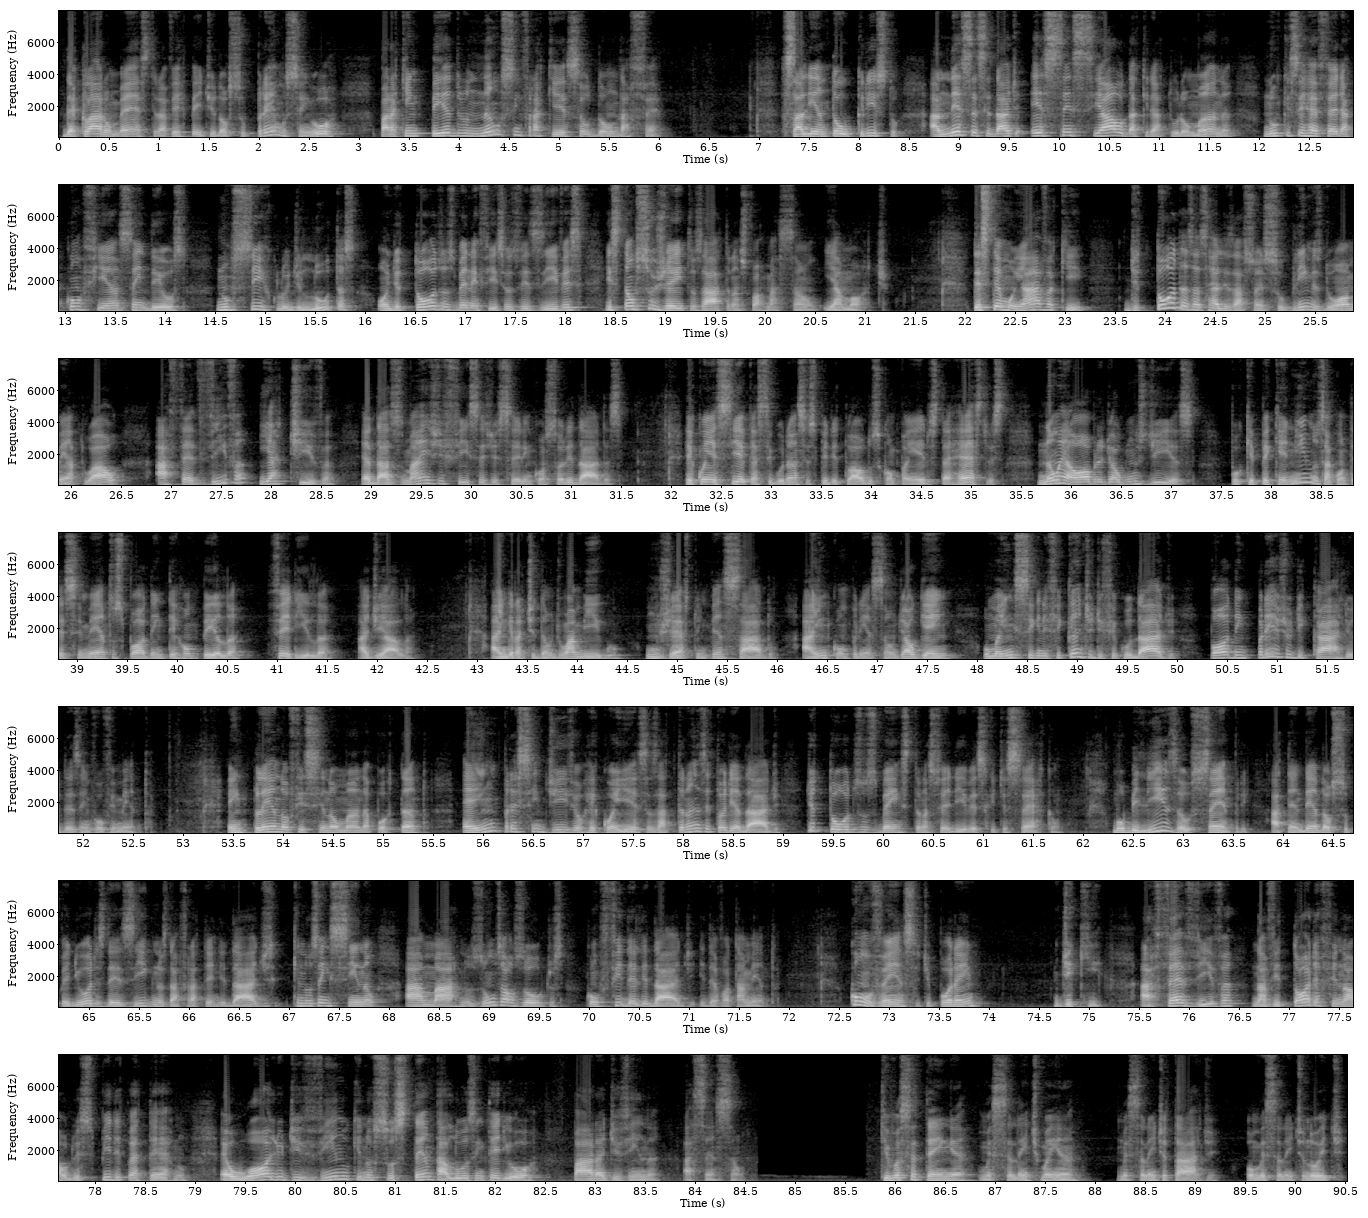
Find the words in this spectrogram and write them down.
Declara o Mestre haver pedido ao Supremo Senhor para que em Pedro não se enfraqueça o dom da fé. Salientou o Cristo a necessidade essencial da criatura humana no que se refere à confiança em Deus num círculo de lutas onde todos os benefícios visíveis estão sujeitos à transformação e à morte. Testemunhava que, de todas as realizações sublimes do homem atual, a fé viva e ativa é das mais difíceis de serem consolidadas. Reconhecia que a segurança espiritual dos companheiros terrestres não é obra de alguns dias, porque pequeninos acontecimentos podem interrompê-la, feri-la, adiá-la. A ingratidão de um amigo, um gesto impensado, a incompreensão de alguém, uma insignificante dificuldade podem prejudicar-lhe o desenvolvimento. Em plena oficina humana, portanto, é imprescindível reconheças a transitoriedade de todos os bens transferíveis que te cercam Mobiliza-os sempre, atendendo aos superiores desígnios da fraternidade que nos ensinam a amar-nos uns aos outros com fidelidade e devotamento. Convence-te, porém, de que a fé viva na vitória final do Espírito Eterno é o óleo divino que nos sustenta a luz interior para a divina ascensão. Que você tenha uma excelente manhã, uma excelente tarde ou uma excelente noite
